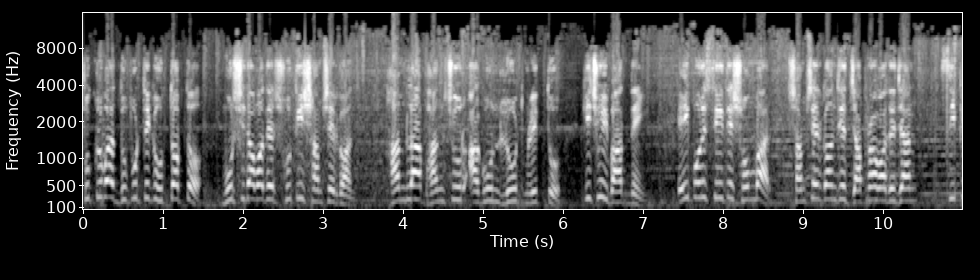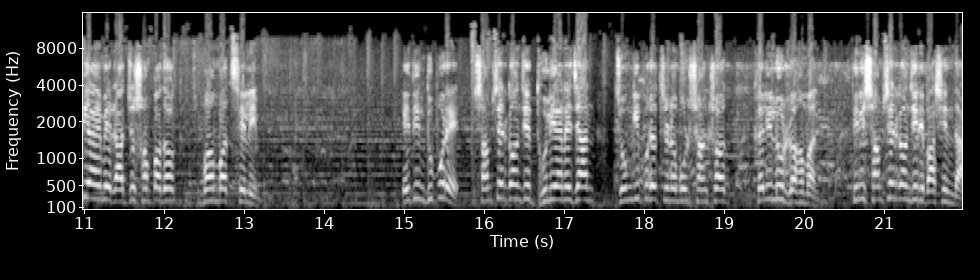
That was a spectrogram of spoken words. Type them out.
শুক্রবার দুপুর থেকে উত্তপ্ত মুর্শিদাবাদের সুতি শামশেরগঞ্জ। হামলা, ভাঙচুর, আগুন, লুট, মৃত্যু, কিছুই বাদ নেই। এই পরিস্থিতিতে সোমবার শামশেরগঞ্জের জাফরাবাদে যান সিপিআইএম এর রাজ্য সম্পাদক মোহাম্মদ সেলিম। এদিন দুপুরে শামশেরগঞ্জের ধুলিয়ানে যান জঙ্গিপুরের তৃণমূল সাংসদ খলিলুর রহমান। তিনি শামশেরগঞ্জেরই বাসিন্দা।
